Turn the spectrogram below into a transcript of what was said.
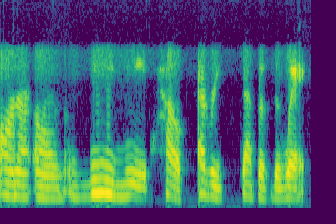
on our own. We need help every step of the way.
